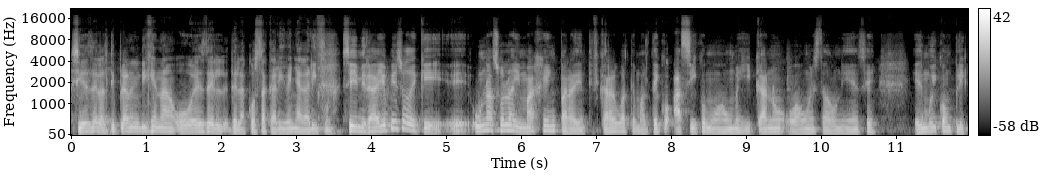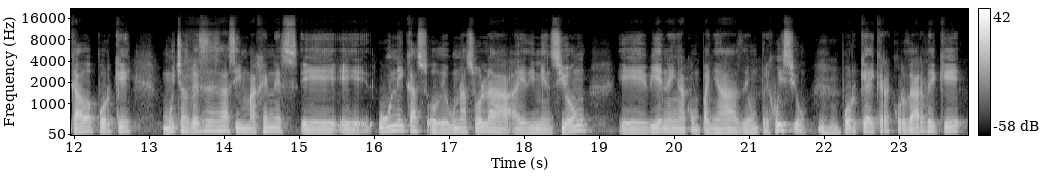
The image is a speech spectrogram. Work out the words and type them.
si es del altiplano indígena o es de la costa caribeña garífuna? Sí, mira, yo pienso de que eh, una sola imagen para identificar al guatemalteco, así como a un mexicano o a un estadounidense, es muy complicado porque muchas veces esas imágenes eh, eh, únicas o de una sola eh, dimensión vienen acompañadas de un prejuicio, porque hay que recordar de que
